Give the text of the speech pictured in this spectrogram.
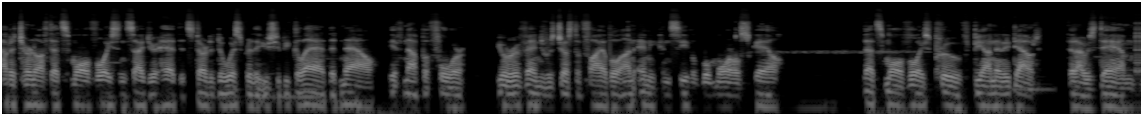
How to turn off that small voice inside your head that started to whisper that you should be glad that now, if not before, your revenge was justifiable on any conceivable moral scale. That small voice proved, beyond any doubt, that I was damned.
